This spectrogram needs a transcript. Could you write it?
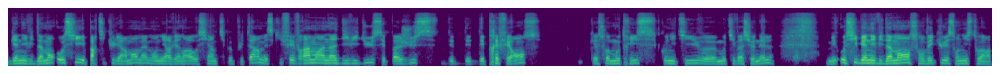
Bien évidemment aussi et particulièrement même, on y reviendra aussi un petit peu plus tard, mais ce qui fait vraiment un individu, c'est pas juste des préférences, qu'elles soient motrices, cognitives, heu, motivationnelles, mais aussi bien évidemment son vécu et son histoire.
